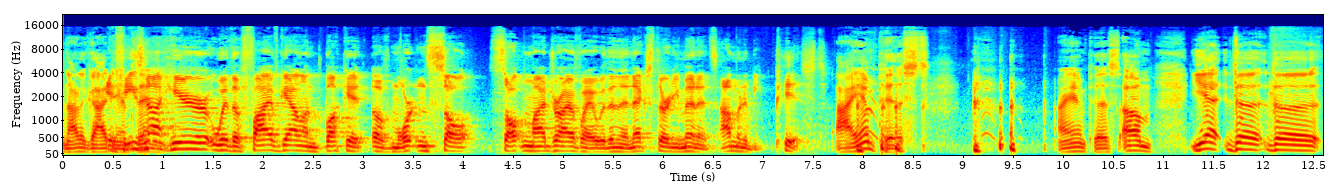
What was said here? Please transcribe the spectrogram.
Not a goddamn. Thing. If he's thing. not here with a five gallon bucket of Morton salt salt in my driveway within the next 30 minutes, I'm going to be pissed. I am pissed. I am pissed. Um, yeah, the the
